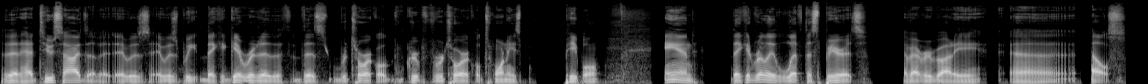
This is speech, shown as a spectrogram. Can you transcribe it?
that had two sides of it. It was it was we they could get rid of this, this rhetorical group of rhetorical twenties people, and they could really lift the spirits of everybody uh, else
